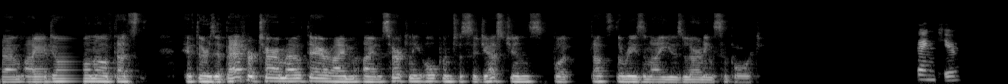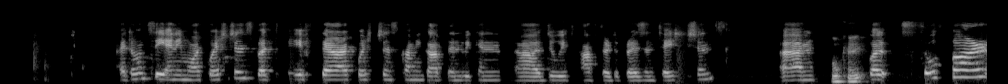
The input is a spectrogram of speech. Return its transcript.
Um, I don't know if that's if there's a better term out there. I'm I'm certainly open to suggestions, but that's the reason I use learning support. Thank you. I don't see any more questions, but if there are questions coming up, then we can uh, do it after the presentations. Um, Okay. Well, so far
